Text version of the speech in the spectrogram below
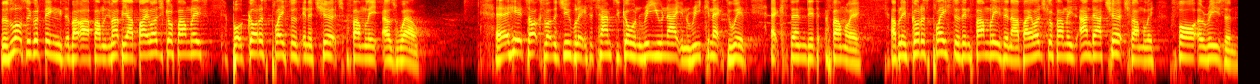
There's lots of good things about our families. It might be our biological families, but God has placed us in a church family as well. Uh, here it talks about the Jubilee. It's a time to go and reunite and reconnect with extended family. I believe God has placed us in families, in our biological families and our church family for a reason.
